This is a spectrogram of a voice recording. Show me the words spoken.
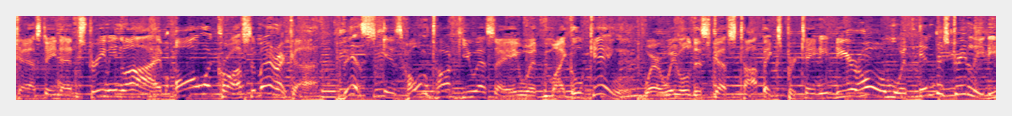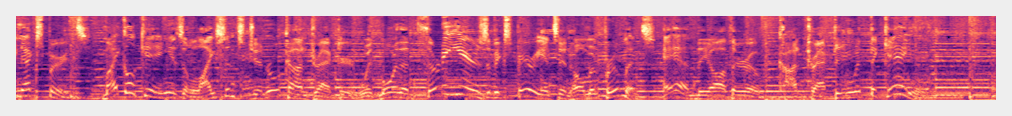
broadcasting and streaming live all across America. This is Home Talk USA with Michael King, where we will discuss topics pertaining to your home with industry leading experts. Michael King is a licensed general contractor with more than 30 years of experience in home improvements and the author of Contracting with the King.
